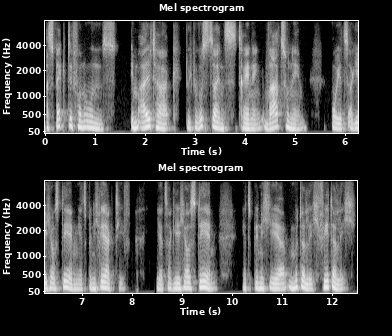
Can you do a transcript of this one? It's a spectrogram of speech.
Aspekte von uns im Alltag durch Bewusstseinstraining wahrzunehmen, oh, jetzt agiere ich aus dem, jetzt bin ich reaktiv, jetzt agiere ich aus dem, jetzt bin ich eher mütterlich, väterlich,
